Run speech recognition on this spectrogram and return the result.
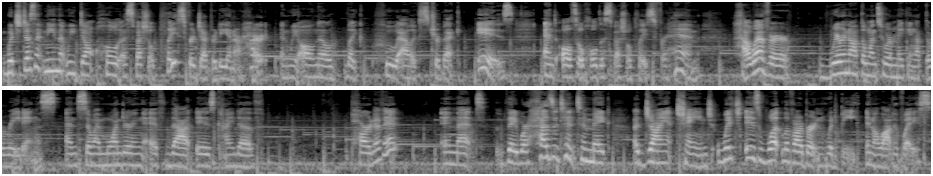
which doesn't mean that we don't hold a special place for Jeopardy in our heart and we all know like who Alex Trebek is and also hold a special place for him. However, we're not the ones who are making up the ratings. And so I'm wondering if that is kind of part of it, in that they were hesitant to make a giant change, which is what LeVar Burton would be in a lot of ways.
